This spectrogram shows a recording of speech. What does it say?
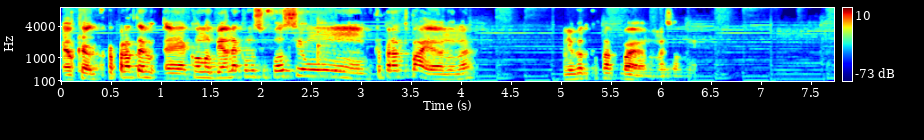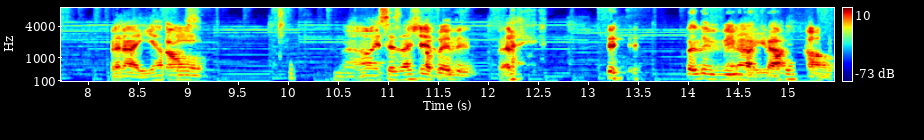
É, o, campeonato é, colombiano é como se fosse um campeonato baiano, né? O nível do campeonato baiano, mais ou menos. Peraí, rapaz. Então... Não, esse é exagerou. Peraí. pra ele vir Peraí, pra cá. Com calma.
